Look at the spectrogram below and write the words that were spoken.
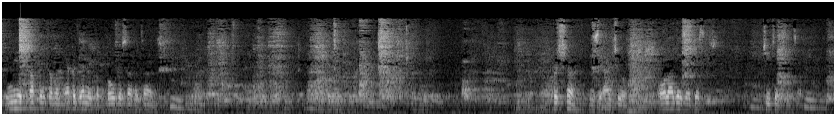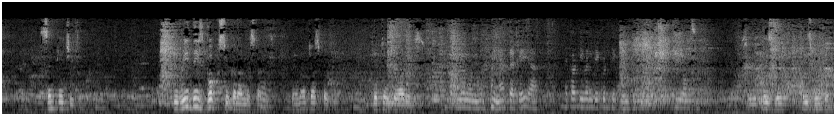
India is suffering from an epidemic of bogus avatars. Krishna is the actual. All others are just cheaters. Simply cheating. If you read these books, you can understand. They're not just for gifting to others. No, no, no, not that way. Yeah. I thought even they could take into me also. So you please read, please read them.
